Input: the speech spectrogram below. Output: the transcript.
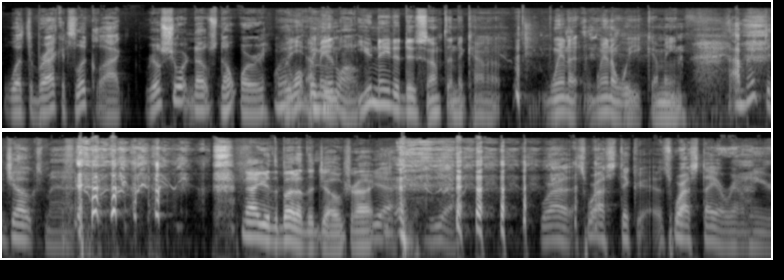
what the brackets look like. Real short notes. Don't worry, Well, we won't I be mean, here long. you need to do something to kind of win a win a week. I mean, I make the jokes, man. Now you're the butt of the jokes, right? Yeah, yeah. where I, that's where I stick. That's where I stay around here.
